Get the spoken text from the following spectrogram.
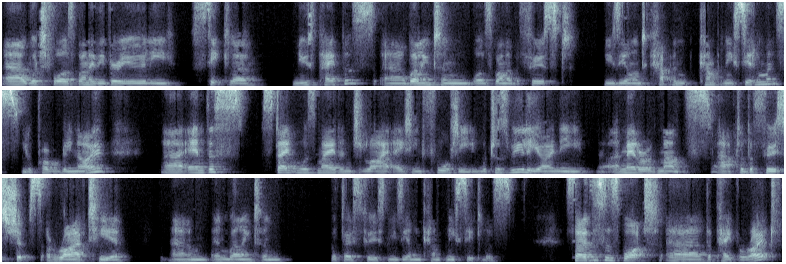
uh, which was one of the very early settler newspapers. Uh, Wellington was one of the first New Zealand company settlements, you'll probably know. Uh, and this statement was made in July 1840, which is really only a matter of months after the first ships arrived here um, in Wellington with those first New Zealand company settlers. So this is what uh, the paper wrote.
